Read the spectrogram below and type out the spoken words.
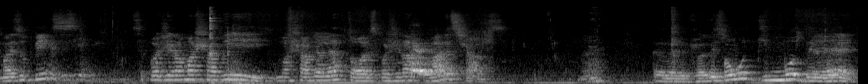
Mas o Pix, você pode gerar uma chave, uma chave aleatória, você pode gerar várias chaves. Né? É, já vi só um mo- de modelo, É, né?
